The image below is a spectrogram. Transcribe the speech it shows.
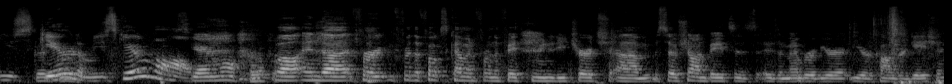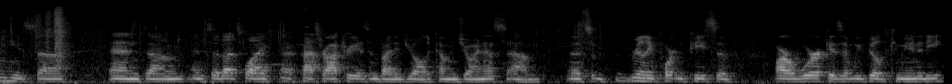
You scared group. them. You scared them all. Scaring them all. well, and uh, for for the folks coming from the Faith Community Church, um, so Sean Bates is, is a member of your your congregation. He's uh, and um, and so that's why uh, Pastor Autry has invited you all to come and join us. Um, and that's a really important piece of our work is that we build community.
